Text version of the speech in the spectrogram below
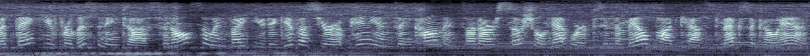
but thank you for listening to us and also invite you to give us your opinions and comments on our social networks in the Mail Podcast Mexico and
